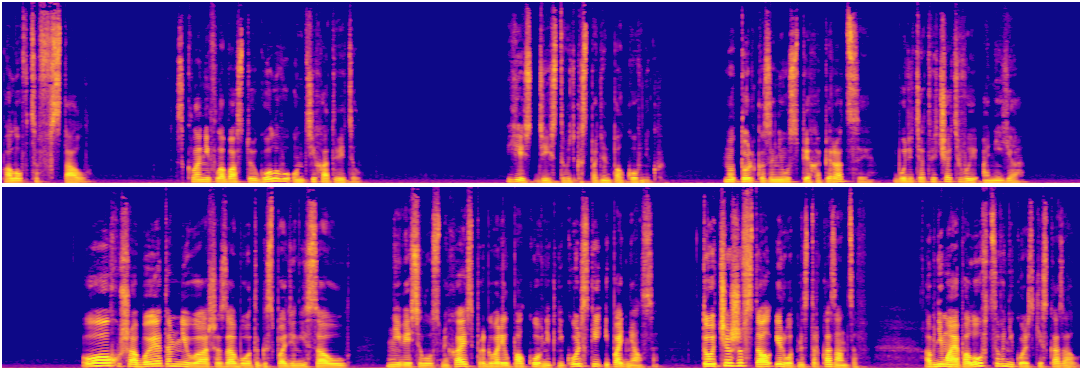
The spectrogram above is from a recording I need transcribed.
Половцев встал. Склонив лобастую голову, он тихо ответил. «Есть действовать, господин полковник. Но только за неуспех операции будете отвечать вы, а не я». «Ох уж об этом не ваша забота, господин Исаул», Невесело усмехаясь, проговорил полковник Никольский и поднялся. Тотчас же встал и ротмистр Казанцев. Обнимая Половцева, Никольский сказал.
